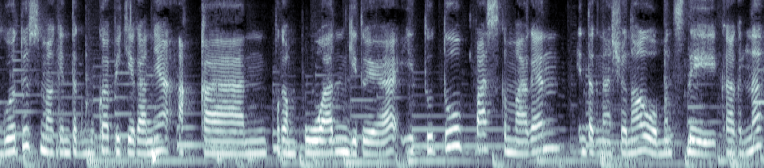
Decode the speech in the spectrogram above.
gue tuh semakin terbuka pikirannya akan perempuan gitu ya. Itu tuh pas kemarin International Women's Day. Karena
